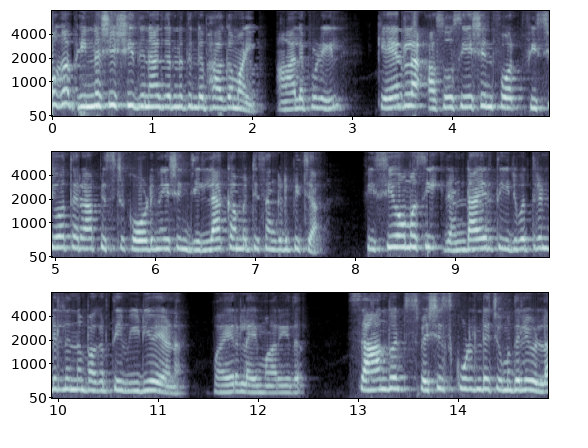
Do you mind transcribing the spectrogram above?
ലോക ഭിന്നശേഷി ദിനാചരണത്തിന്റെ ഭാഗമായി ആലപ്പുഴയിൽ Kerala association for physiotherapist coordination ജില്ലാ കമ്മിറ്റി സംഘടിപ്പിച്ച ഫിസിയോമസി രണ്ടായിരത്തി ഇരുപത്തിരണ്ടിൽ നിന്നും പകർത്തിയ വീഡിയോയാണ് വൈറലായി മാറിയത്. സാന്ത്വൻ സ്പെഷ്യൽ സ്കൂളിന്റെ ചുമതലയുള്ള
